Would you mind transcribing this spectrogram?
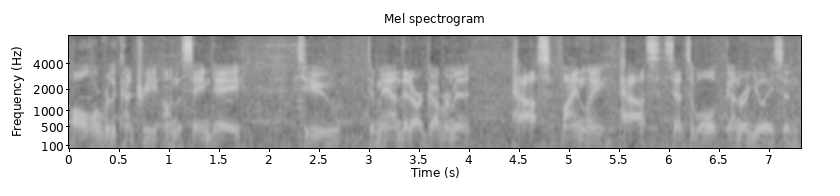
all over the country on the same day to demand that our government pass, finally pass sensible gun regulation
